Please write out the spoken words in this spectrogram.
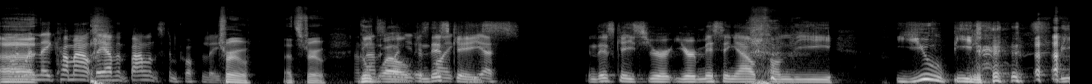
Like Uh, when they come out, they haven't balanced them properly. true. That's true. And that's well, in this like, case, yes. In this case, you're you're missing out on the U penis, the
